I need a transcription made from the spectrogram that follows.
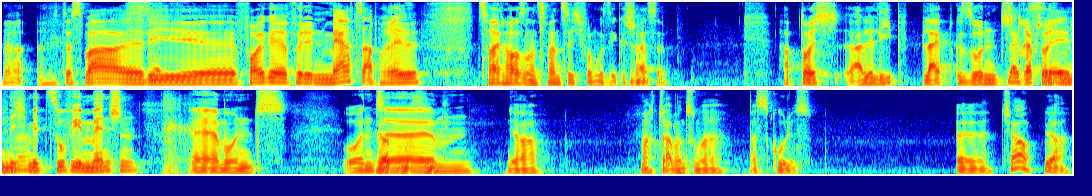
Ja, das war äh, die äh, Folge für den März, April 2020 von Musik ist Scheiße. Habt euch alle lieb, bleibt gesund, Bleibt trefft safe, euch nicht ne? mit zu vielen Menschen ähm, und, und Hört ähm, ja, macht ab und zu mal was Cooles. Äh, Ciao. ja.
